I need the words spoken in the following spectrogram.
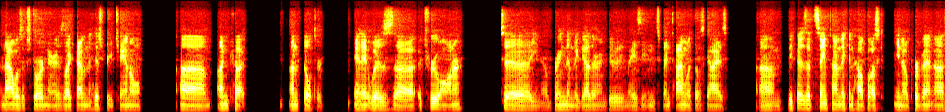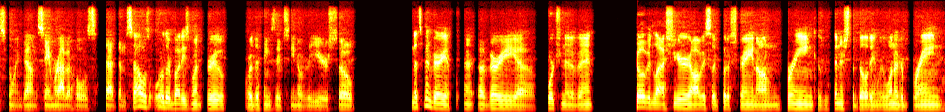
and that was extraordinary. It was like having the History Channel um, uncut, unfiltered. and it was uh, a true honor to you know bring them together and do the amazing and spend time with those guys um, because at the same time they can help us you know prevent us going down the same rabbit holes that themselves or their buddies went through or the things they've seen over the years. So that's been very a very uh, fortunate event. Covid last year obviously put a strain on bringing because we finished the building. We wanted to bring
